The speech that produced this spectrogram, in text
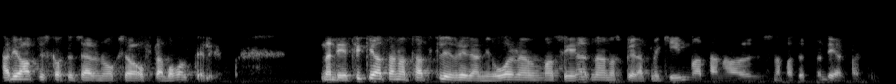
Hade jag haft det skottet så hade jag nog också ofta valt det. Liksom. Men det tycker jag att han har tagit kliv redan i år när man ser när han har spelat med Kim att han har snappat upp en del faktiskt.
